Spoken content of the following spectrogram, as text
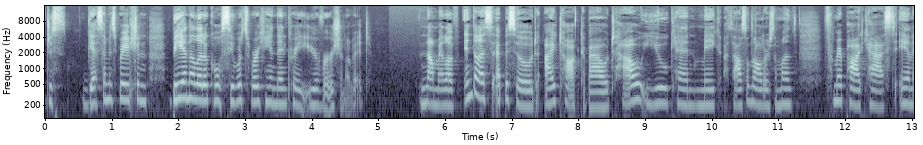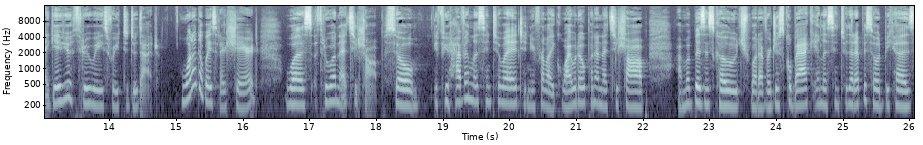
Just get some inspiration, be analytical, see what's working, and then create your version of it. Now, my love, in the last episode, I talked about how you can make a $1,000 a month from your podcast, and I gave you three ways for you to do that. One of the ways that I shared was through an Etsy shop. So if you haven't listened to it and you're like, why would I open an Etsy shop? I'm a business coach, whatever, just go back and listen to that episode because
